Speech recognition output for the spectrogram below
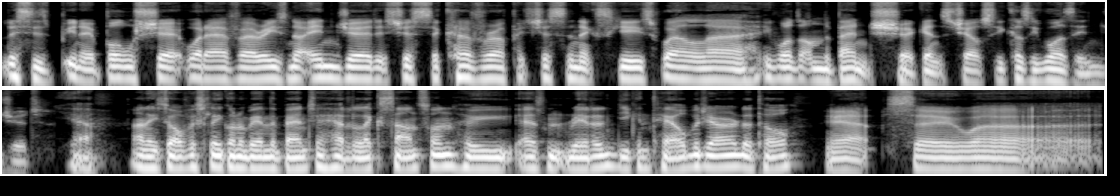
this is you know bullshit, whatever. He's not injured. It's just a cover up. It's just an excuse. Well, uh, he wasn't on the bench against Chelsea because he was injured. Yeah, and he's obviously going to be on the bench ahead of like Sanson, who isn't rated. You can tell by Gerrard at all. Yeah, so uh,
